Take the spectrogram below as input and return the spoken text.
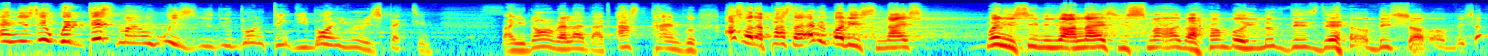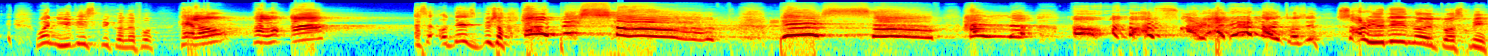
And you see, with this man who is, you don't think, you don't even respect him. But you don't realize that as time goes. As for the pastor, everybody is nice. When you see me, you are nice, you smile, you are humble, you look this, there, oh, bishop, oh, bishop. When you even speak on the phone, hello, hello, ah? I said, oh, there's bishop. Oh, bishop, bishop, hello. Oh, oh, sorry, I didn't know it was you. Sorry, you didn't know it was me.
